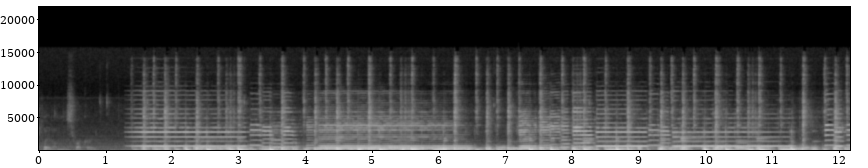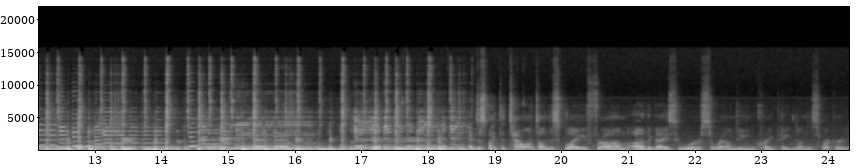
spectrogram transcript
played on this record. On display from uh, the guys who were surrounding Craig Peyton on this record.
